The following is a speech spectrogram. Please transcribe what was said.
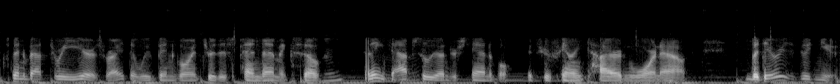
It's been about three years, right, that we've been going through this pandemic. So mm-hmm. I think it's absolutely understandable if you're feeling tired and worn out. But there is good news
